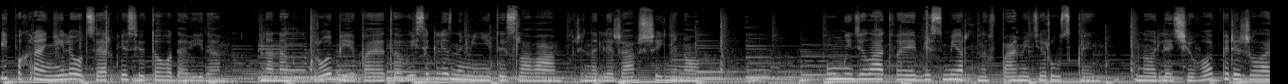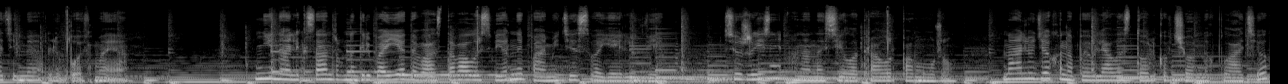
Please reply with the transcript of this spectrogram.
и похоронили у церкви святого Давида. На надгробии поэта высекли знаменитые слова, принадлежавшие Нино. «Ум и дела твои бессмертны в памяти русской, но для чего пережила тебя любовь моя?» Нина Александровна Грибоедова оставалась верной памяти своей любви. Всю жизнь она носила траур по мужу. На людях она появлялась только в черных платьях,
